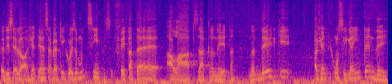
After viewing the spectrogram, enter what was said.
Eu disse ele, ó, a gente recebe aqui coisa muito simples, feita até a lápis, a caneta, né? desde que a gente consiga entender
